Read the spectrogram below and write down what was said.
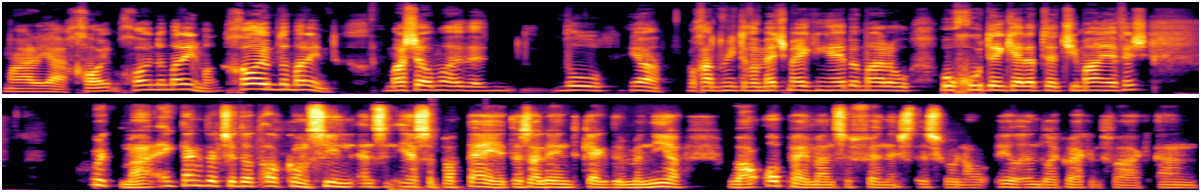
Maar ja, gooi, hem- gooi hem er maar in, man. Gooi hem er maar in. Maar zo, maar, eh, bedoel, ja, we gaan het nog niet over matchmaking hebben, maar hoe, hoe goed denk jij dat uh, Chimaev is? Goed, maar ik denk dat je dat al kon zien in zijn eerste partij. Het is alleen, kijk, de manier waarop hij mensen finisht is gewoon al heel indrukwekkend vaak. En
